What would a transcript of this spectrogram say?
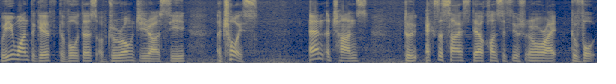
we want to give the voters of Jurong GRC a choice and a chance to exercise their constitutional right to vote.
